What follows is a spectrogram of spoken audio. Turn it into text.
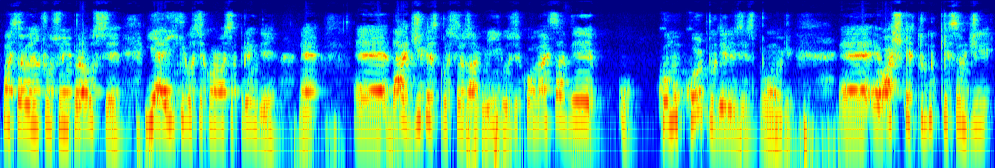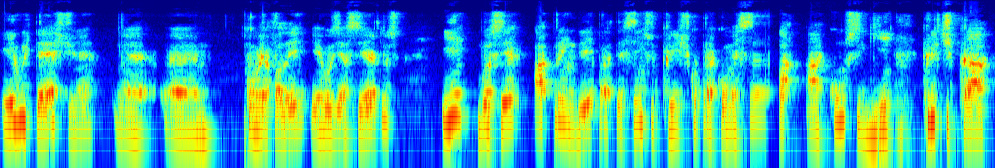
mas talvez não funcione para você. E é aí que você começa a aprender. Né? É, dá dicas para os seus amigos e começa a ver o, como o corpo deles responde. É, eu acho que é tudo questão de erro e teste, né? É, é como eu já falei, erros e acertos e você aprender para ter senso crítico para começar a conseguir criticar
